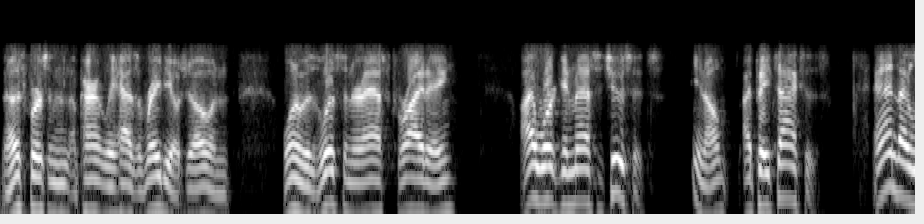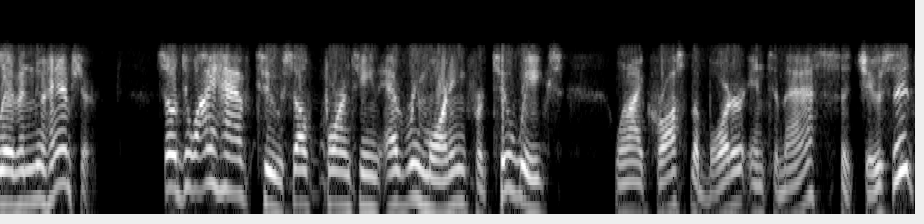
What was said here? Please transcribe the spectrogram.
now, this person apparently has a radio show, and one of his listener asked Friday, "I work in Massachusetts. You know, I pay taxes, and I live in New Hampshire. So do I have to self quarantine every morning for two weeks when I cross the border into Massachusetts?"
